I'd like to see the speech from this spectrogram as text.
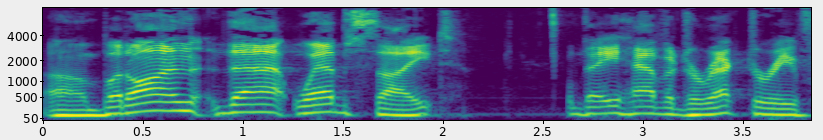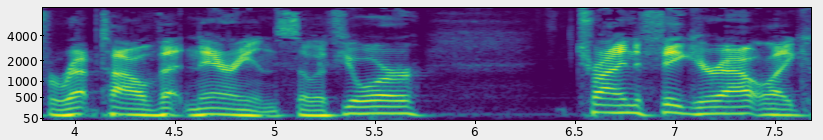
Um, but on that website, they have a directory for reptile veterinarians. So if you're trying to figure out like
